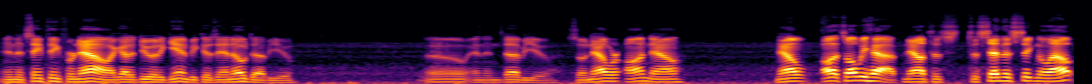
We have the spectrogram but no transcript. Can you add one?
And then same thing for now, I gotta do it again because NOW. O and then W. So now we're on now. Now, oh, that's all we have. Now to, to send this signal out,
